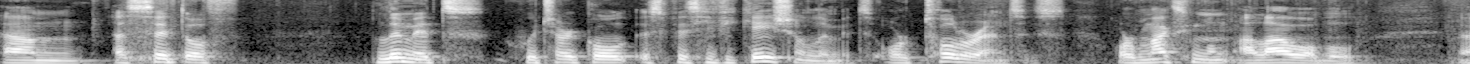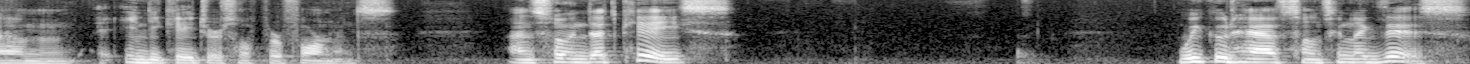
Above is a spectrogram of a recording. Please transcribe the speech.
um, a set of limits which are called specification limits or tolerances or maximum allowable um, indicators of performance. And so in that case, we could have something like this.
